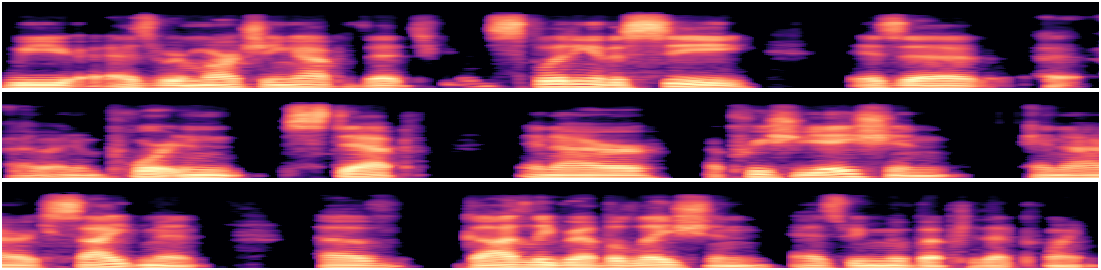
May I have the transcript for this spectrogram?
we, as we're marching up, that splitting of the sea is a, a an important step in our appreciation and our excitement of godly revelation as we move up to that point.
